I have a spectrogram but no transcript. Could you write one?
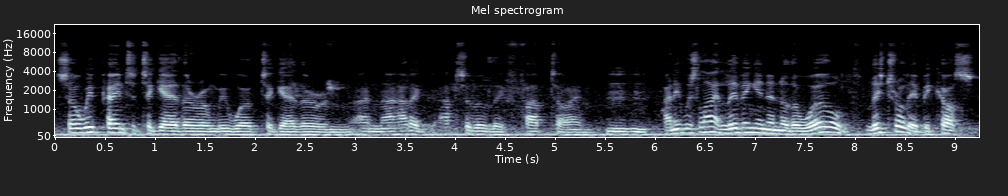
So we painted together and we worked together, and, and I had an absolutely fab time. Mm-hmm. And it was like living in another world, literally, because,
